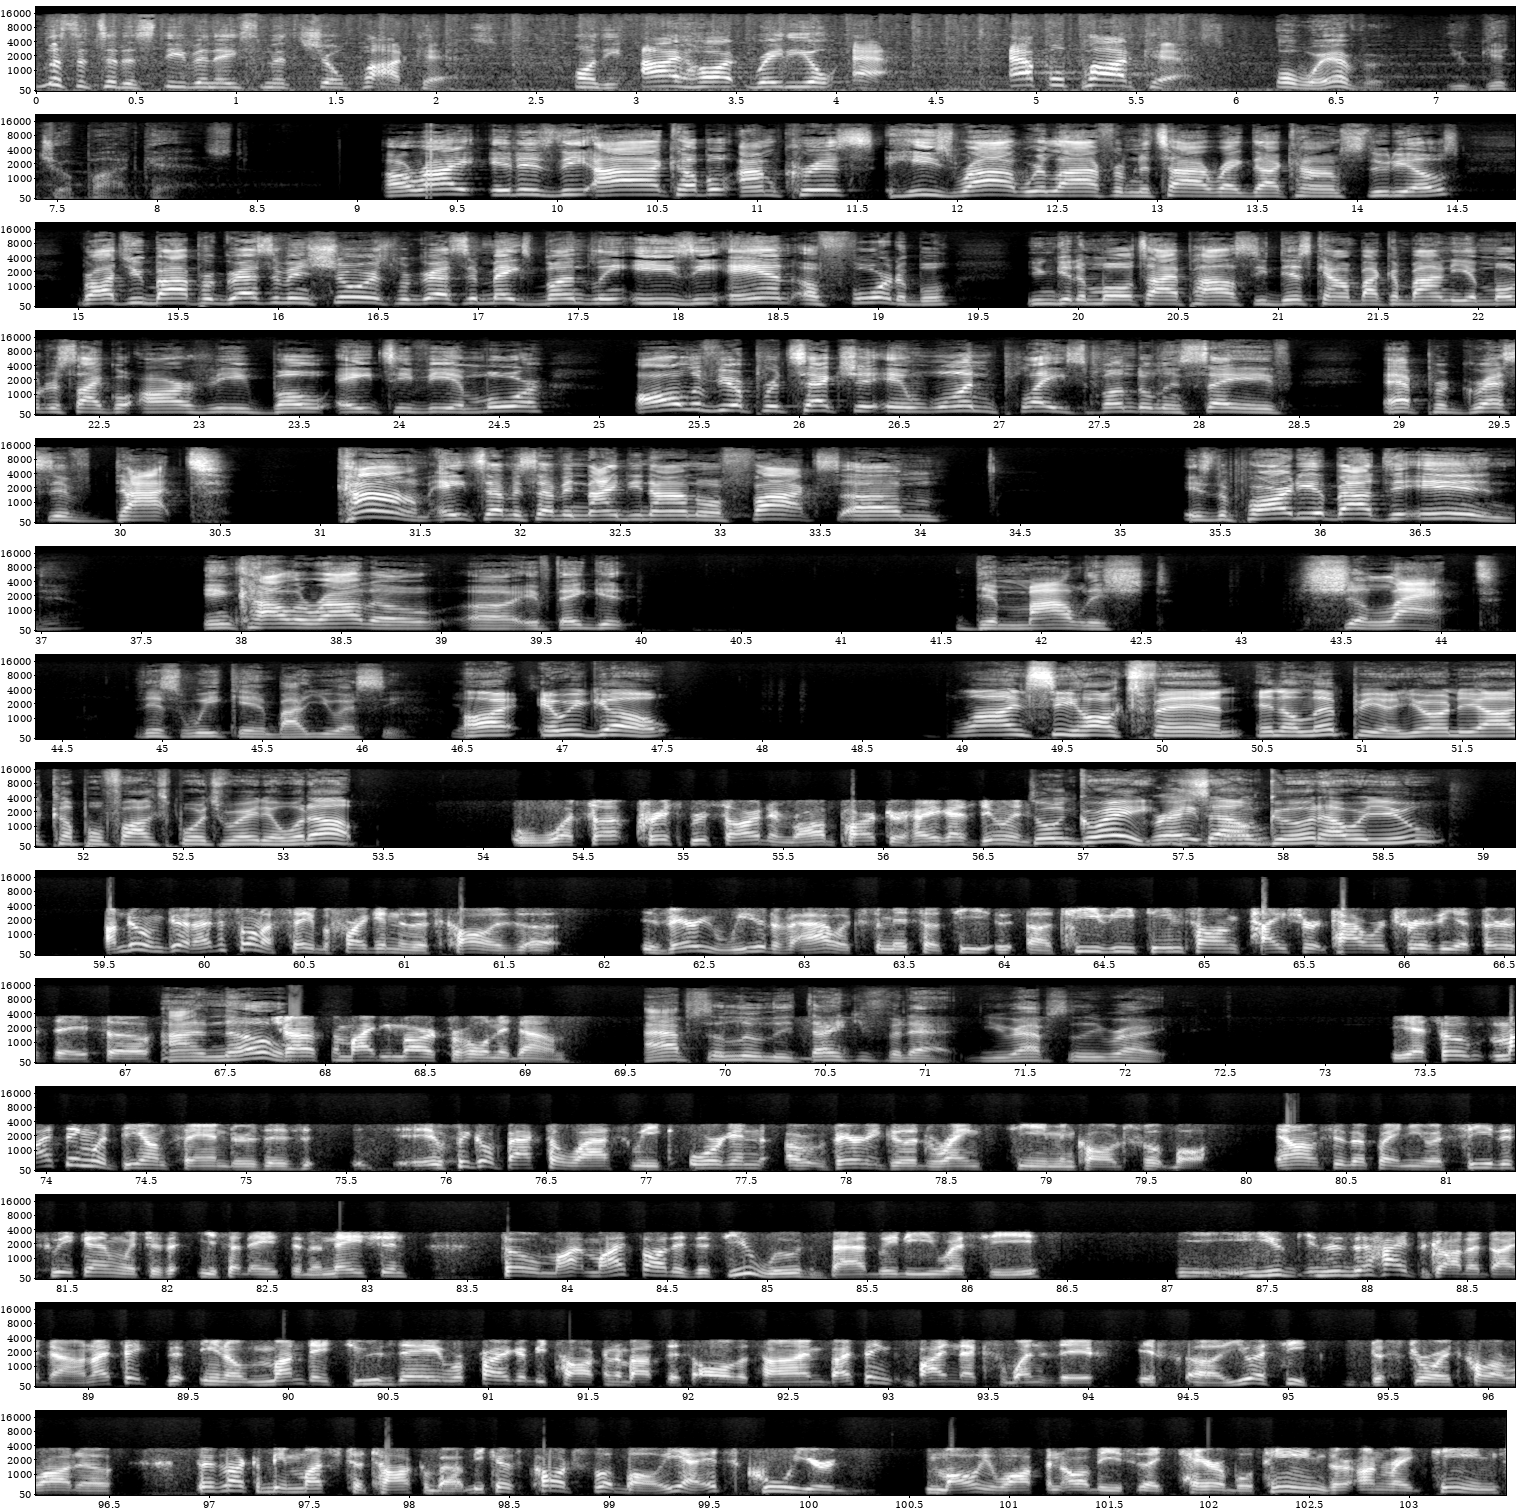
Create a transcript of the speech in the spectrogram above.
listen to the Stephen A. Smith Show podcast on the iHeartRadio app, Apple Podcasts, or wherever you get your podcast. All right, it is the odd couple. I'm Chris. He's Rob. We're live from the TireRack.com studios. Brought to you by Progressive Insurance. Progressive makes bundling easy and affordable. You can get a multi-policy discount by combining your motorcycle, RV, boat, ATV, and more. All of your protection in one place. Bundle and save at progressive.com. 877-99 on Fox. Um, is the party about to end in Colorado uh, if they get demolished, shellacked this weekend by USC? All right, here we go. Blind Seahawks fan in Olympia. You're on the Odd Couple Fox Sports Radio. What up? What's up, Chris Broussard and Rob Parker? How you guys doing? Doing great. Great, you sound bro. good. How are you? I'm doing good. I just want to say before I get into this call is uh, it's very weird of Alex to miss a, t- a TV theme song, Tie Shirt Tower Trivia Thursday. So I know. shout out to Mighty Mark for holding it down. Absolutely. Thank you for that. You're absolutely right. Yeah, so my thing with Deion Sanders is if we go back to last week, Oregon, a very good ranked team in college football. And obviously they're playing USC this weekend, which is, you said, eighth in the nation. So my, my thought is if you lose badly to USC, you, you the hype's got to die down. I think that, you know, Monday, Tuesday, we're probably going to be talking about this all the time. But I think by next Wednesday, if, if uh, USC destroys Colorado, there's not going to be much to talk about because college football, yeah, it's cool you're mollywopping all these like terrible teams or unranked teams.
